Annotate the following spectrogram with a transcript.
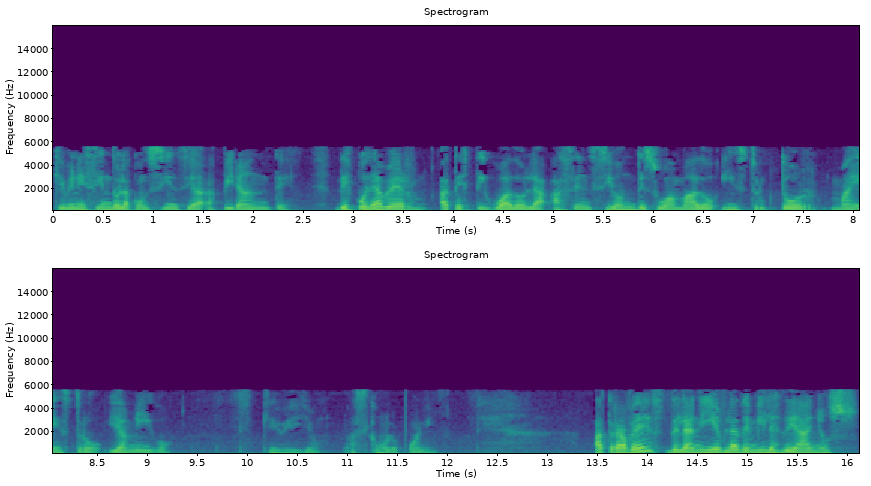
que viene siendo la conciencia aspirante, después de haber atestiguado la ascensión de su amado instructor, maestro y amigo. Qué bello, así como lo pone. A través de la niebla de miles de años,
